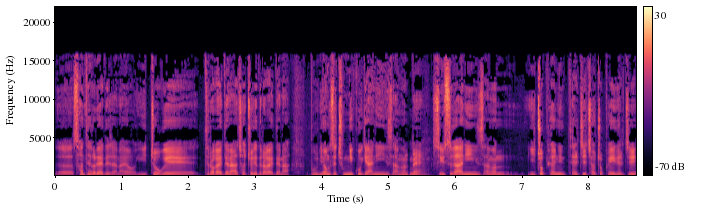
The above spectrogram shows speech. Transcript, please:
어, 선택을 해야 되잖아요. 이쪽에 들어가야 되나 저쪽에 들어가야 되나 뭐 영세 중립국이 아닌 이상은 네. 스위스가 아닌 이상은 이쪽 편이 될지 저쪽 편이 될지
